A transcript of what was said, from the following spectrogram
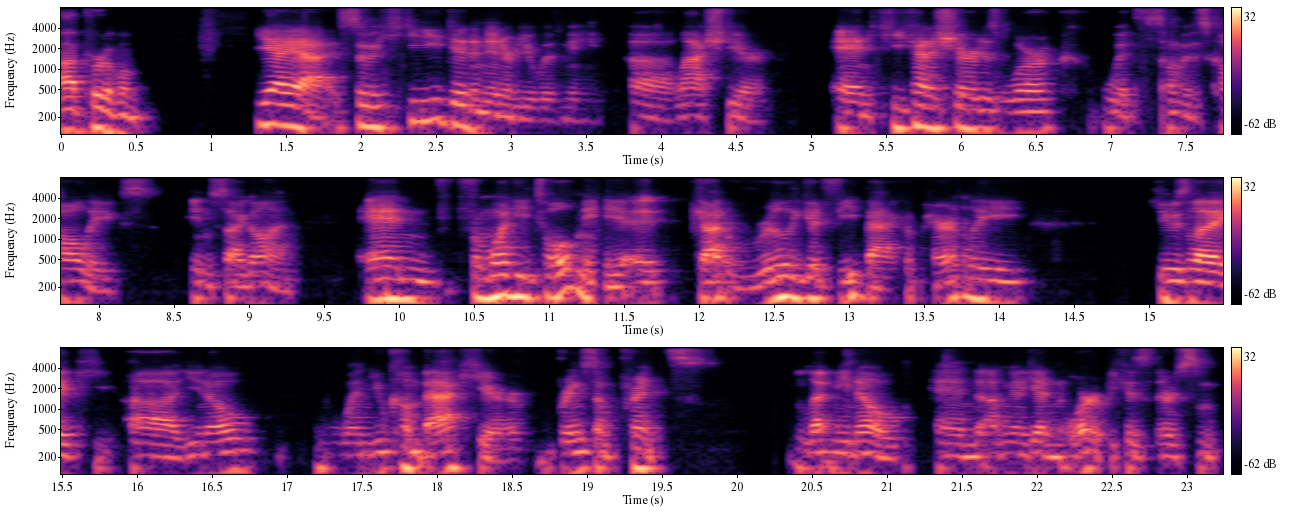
I've heard of him. Yeah, yeah. So he did an interview with me uh, last year, and he kind of shared his work with some of his colleagues in Saigon. And from what he told me, it got really good feedback. Apparently, he was like, uh, you know, when you come back here, bring some prints. Let me know, and I'm gonna get an order because there's some.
